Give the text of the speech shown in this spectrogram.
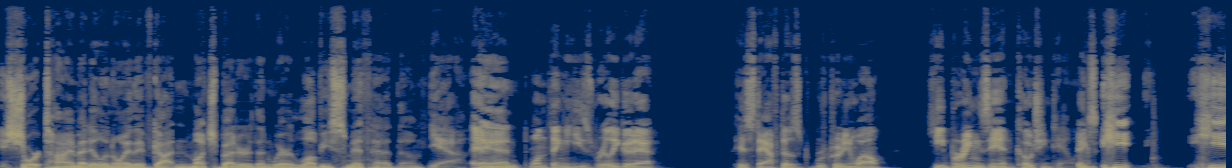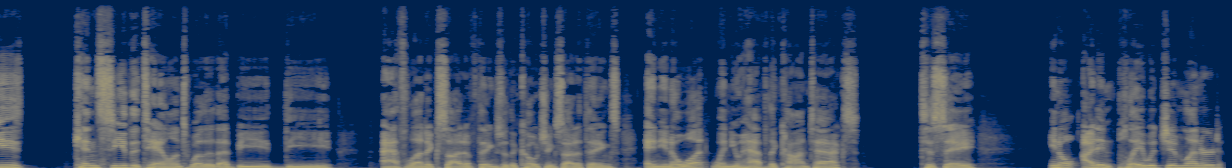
short time at Illinois, they've gotten much better than where Lovie Smith had them. Yeah. And- And, one thing he's really good at, his staff does recruiting well. He brings in coaching talent. He he can see the talent, whether that be the athletic side of things or the coaching side of things. And you know what? When you have the contacts to say, you know, I didn't play with Jim Leonhard.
